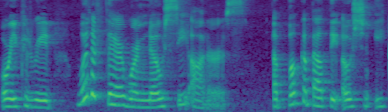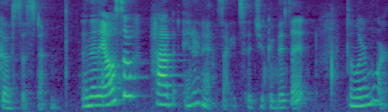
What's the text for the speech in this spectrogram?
or you could read What If There Were No Sea Otters? A book about the ocean ecosystem. And then they also have internet sites that you could visit to learn more.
